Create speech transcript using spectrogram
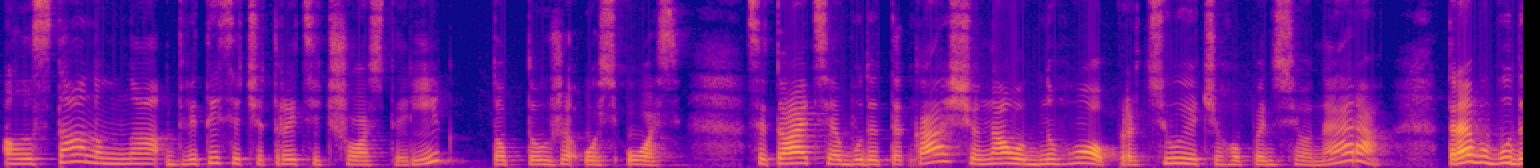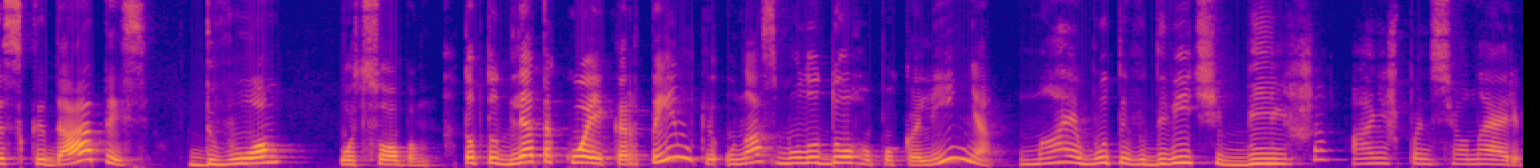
Але станом на 2036 рік, тобто вже ось ось, ситуація буде така, що на одного працюючого пенсіонера треба буде скидатись двом особам. Тобто для такої картинки у нас молодого покоління має бути вдвічі більше, аніж пенсіонерів,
